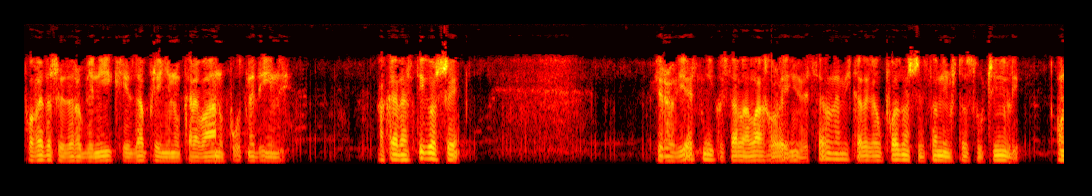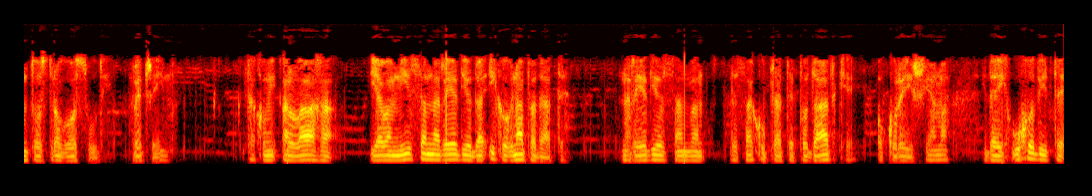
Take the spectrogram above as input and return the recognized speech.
povedoše zarobljenike i zaplijenjenu karavanu put Medine. A kada stigoše vjerovjesniku, stala Allah im veselem i kada ga upoznaše s onim što su učinili, on to strogo osudi, reče im. Tako mi Allaha, ja vam nisam naredio da ikog napadate. Naredio sam vam da sakupljate podatke o Korejšijama i da ih uhodite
